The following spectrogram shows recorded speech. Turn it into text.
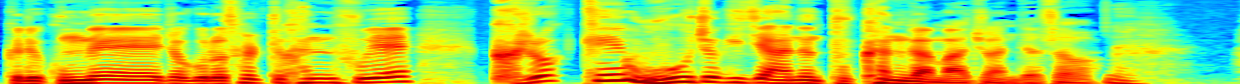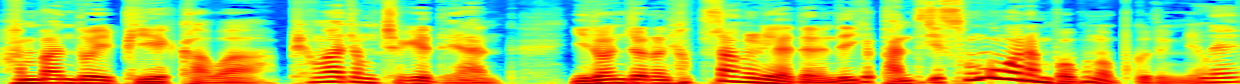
그리고 국내적으로 설득한 후에 그렇게 우호적이지 않은 북한과 마주 앉아서 네. 한반도의 비핵화와 평화 정책에 대한 이런저런 협상을 해야 되는데 이게 반드시 성공하라는 법은 없거든요. 네.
